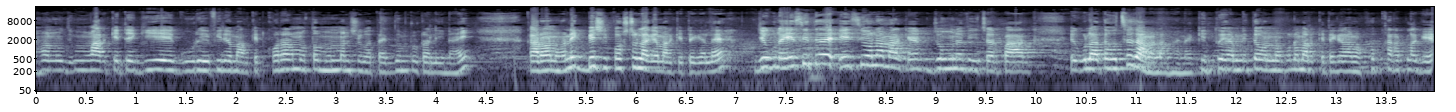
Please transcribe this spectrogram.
এখন মার্কেটে গিয়ে ঘুরে ফিরে মার্কেট করার মতো মন মানসিকতা একদম টোটালি নাই। কারণ অনেক বেশি কষ্ট লাগে মার্কেটে গেলে। যেগুলো এসিতে এসিওয়ালা মার্কেট যমুনা ফিউচার পার্ক এগুলাতে হচ্ছে ঝামেলা হয় না। কিন্তু এমনিতে অন্য কোনো মার্কেটে গেলে আমার খুব খারাপ লাগে।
